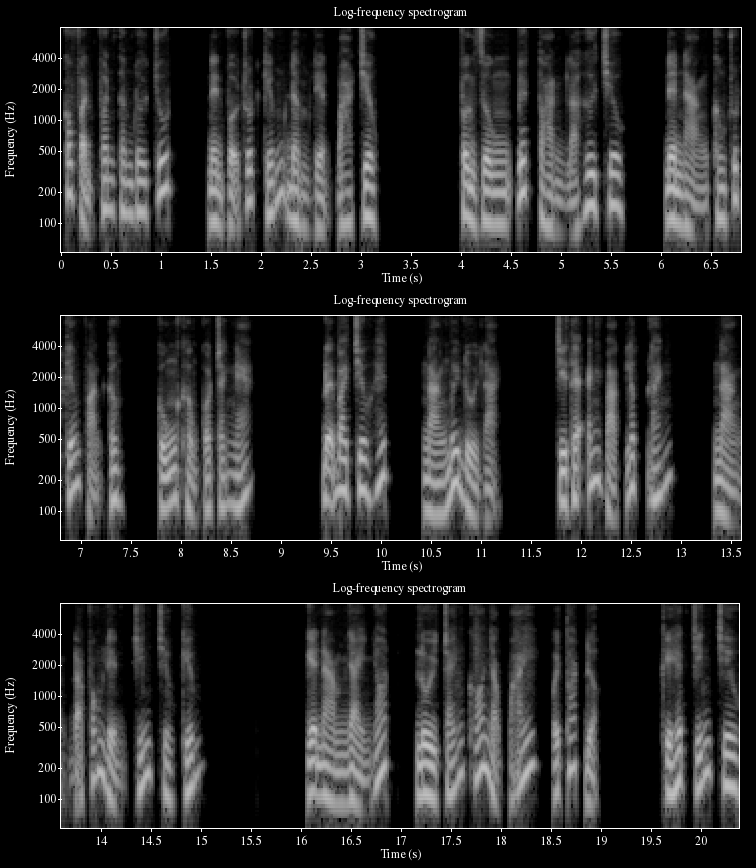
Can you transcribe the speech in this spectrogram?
có phần phân tâm đôi chút, nên vội rút kiếm đâm liền ba chiêu. Phương Dung biết toàn là hư chiêu, nên nàng không rút kiếm phản công, cũng không có tránh né. Đợi ba chiêu hết, nàng mới lùi lại. Chỉ thấy ánh bạc lấp lánh, nàng đã phóng liền chín chiêu kiếm. nghệ Nam nhảy nhót, lùi tránh khó nhọc mãi mới thoát được. Khi hết chín chiêu,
